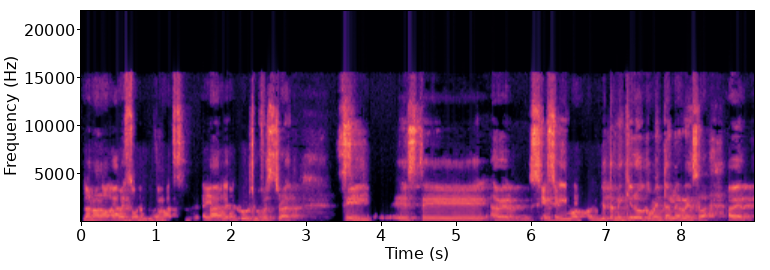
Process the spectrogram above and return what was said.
No, no, no, ha ah, puesto una cosa más. ah, el Curse of Strat. sí, este, a ver, seguimos yo también quiero comentarle a Renzo. ¿ah? A ver,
